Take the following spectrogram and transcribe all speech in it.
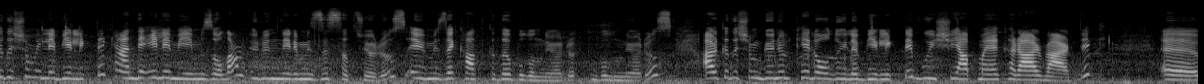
Arkadaşım ile birlikte kendi el emeğimiz olan ürünlerimizi satıyoruz. Evimize katkıda bulunuyor- bulunuyoruz. Arkadaşım Gönül Keloğlu ile birlikte bu işi yapmaya karar verdik. Ee,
